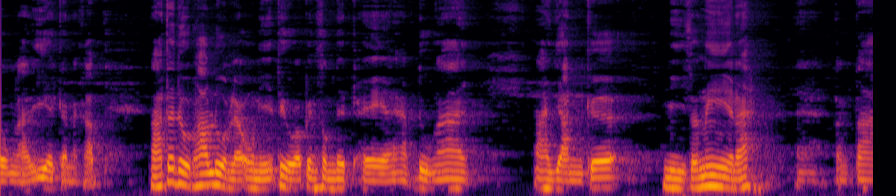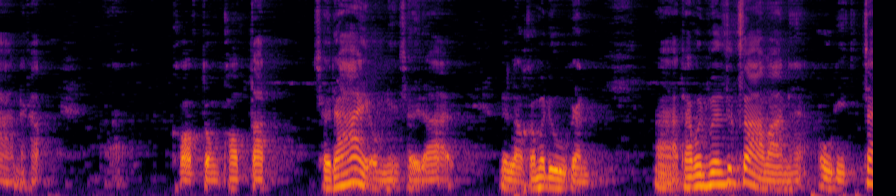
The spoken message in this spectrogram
ลงรายละเอียดกันนะครับถ้าดูภาพรวมแล้วองค์นี้ถือว่าเป็นสมเด็จแท้นะครับดูง่ายอายันก็มีเสน่ห์นะต่างๆนะครับ ขอบตรงขอบตัดใช้ได้องค์นี้ใช้ได้ เดี๋ยวเราก็มาดูกันถ้าเพื่อนๆศึกษามาเนี่ยองค์นี้จะ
